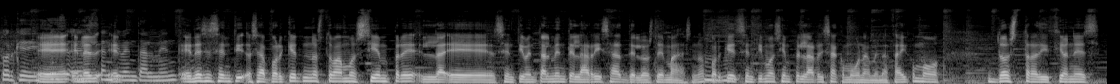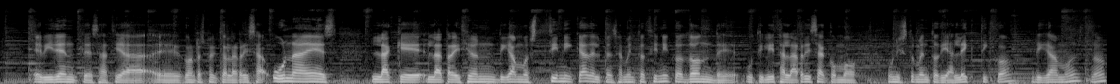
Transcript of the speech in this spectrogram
Porque dices Eh, eh, en el- sentimentalmente. En ese sentido, o sea, ¿por qué nos tomamos siempre la- eh, sentimentalmente la risa de los demás? ¿no? ¿Por qué sentimos siempre la risa como una amenaza? Hay como dos tradiciones evidentes hacia, eh, con respecto a la risa. Una es la que la tradición, digamos, cínica, del pensamiento cínico, donde utiliza la risa como un instrumento dialéctico, digamos, ¿no?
